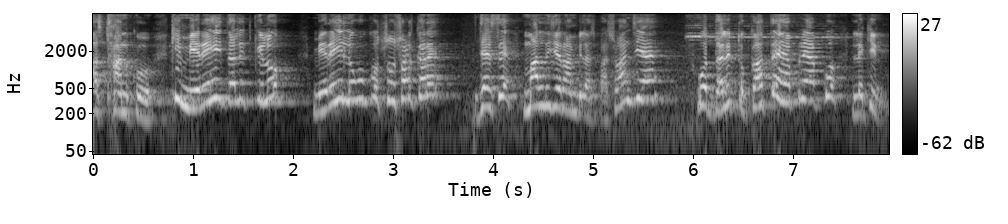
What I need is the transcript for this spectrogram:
स्थान को? कि मेरे ही दलित के लोग, मेरे ही लोगों को शोषण करें। जैसे मान लीजिए रामविलास पासवान जी हैं। वो दलित तो कहते हैं अपने आप को, लेकिन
